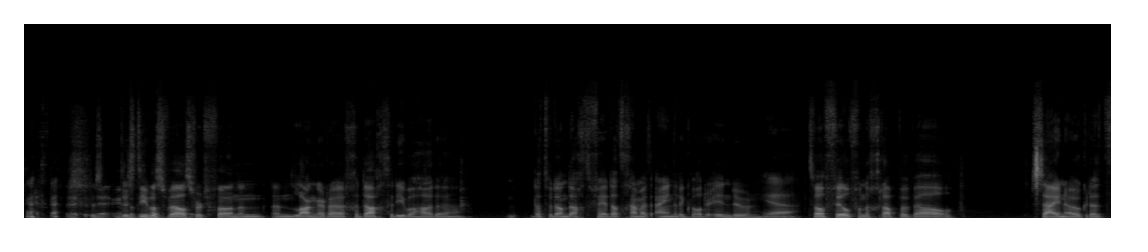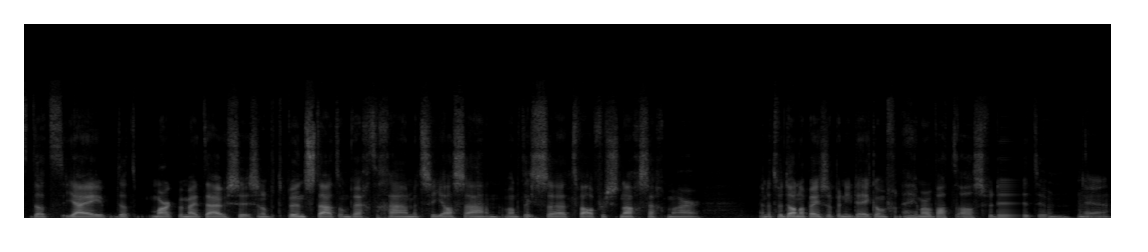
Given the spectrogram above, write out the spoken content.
Echt- Dus, echt dus die was wel een soort van een, een langere gedachte die we hadden. Dat we dan dachten van ja, dat gaan we uiteindelijk wel erin doen. Ja, Terwijl veel van de grappen wel zijn ook dat, dat jij, dat Mark bij mij thuis is en op het punt staat om weg te gaan met zijn jas aan. Want het is eh 12 uur s'nachts, zeg maar. En dat we dan opeens op een idee komen van, hé, maar wat als we dit doen? ja. En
